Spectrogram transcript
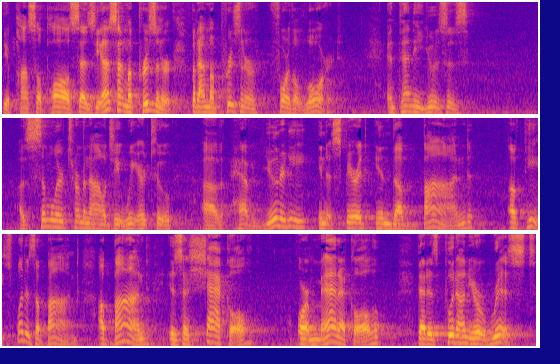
The Apostle Paul says, Yes, I'm a prisoner, but I'm a prisoner for the Lord. And then he uses a similar terminology. We are to uh, have unity in the Spirit in the bond of peace. What is a bond? A bond is a shackle or manacle that is put on your wrist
